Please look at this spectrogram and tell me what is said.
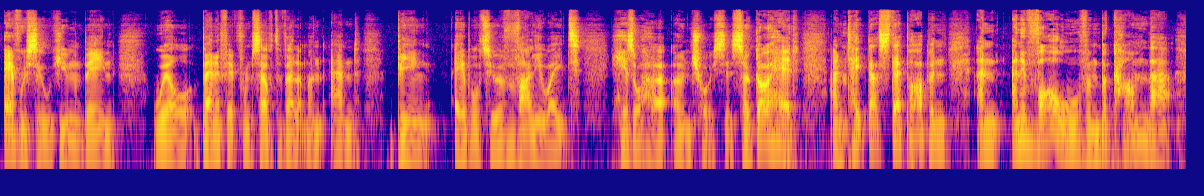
Every single human being will benefit from self development and being able to evaluate his or her own choices. So go ahead and take that step up and and and evolve and become that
